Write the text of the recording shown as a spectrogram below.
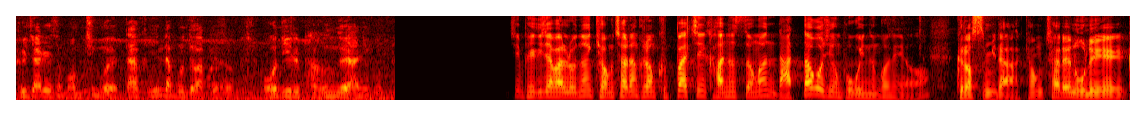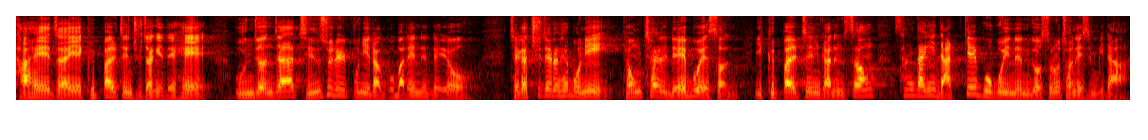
그 자리에서 멈춘 거예요. 딱 횡단보도 앞에서 어디를 박은 게 아니고. 지금 배 기자 말로는 경찰은 그럼 급발진 가능성은 낮다고 지금 보고 있는 거네요. 그렇습니다. 경찰은 오늘 가해자의 급발진 주장에 대해 운전자 진술일 뿐이라고 말했는데요. 제가 취재를 해보니 경찰 내부에선 이 급발진 가능성 상당히 낮게 보고 있는 것으로 전해집니다.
